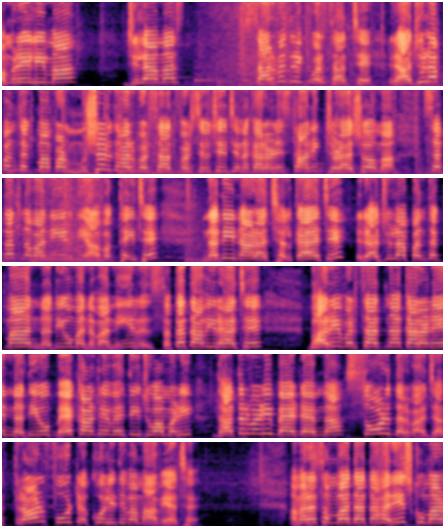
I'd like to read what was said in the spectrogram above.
અમરેલીમાં જિલ્લામાં સાર્વત્રિક વરસાદ છે. રાજુલા પંથકમાં પણ મુશળધાર વરસાદ વરસ્યો છે, જેના કારણે સ્થાનિક જળાશયોમાં સતત નવા નીરની આવક થઈ છે. નદી નાળા છલકાયા છે. રાજુલા પંથકમાં નદીઓમાં નવા નીર સતત આવી રહ્યા છે. ભારે વરસાદના કારણે નદીઓ બે કાંઠે વહેતી જોવા મળી. ધાતરવડી બે ડેમના સોળ દરવાજા ત્રણ ફૂટ ખોલી દેવામાં આવ્યા છે. અમારા સંવાદદાતા હરેશ કુમાર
